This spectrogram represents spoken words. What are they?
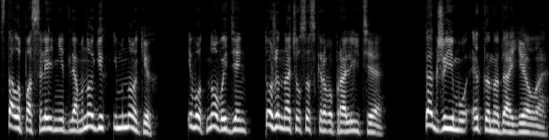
стала последней для многих и многих, и вот новый день тоже начался с кровопролития. Как же ему это надоело.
